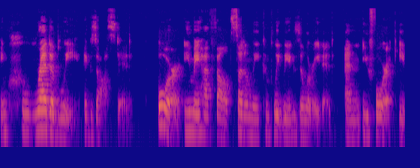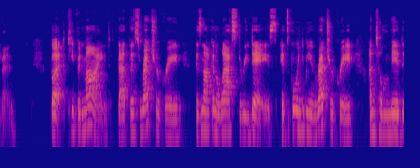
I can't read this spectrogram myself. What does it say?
incredibly exhausted, or you may have felt suddenly completely exhilarated and euphoric, even. But keep in mind that this retrograde is not going to last three days. It's going to be in retrograde until mid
